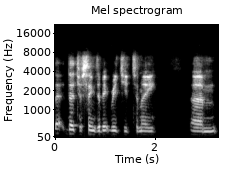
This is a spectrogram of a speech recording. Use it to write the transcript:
That, that, just seems a bit rigid to me. Um,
